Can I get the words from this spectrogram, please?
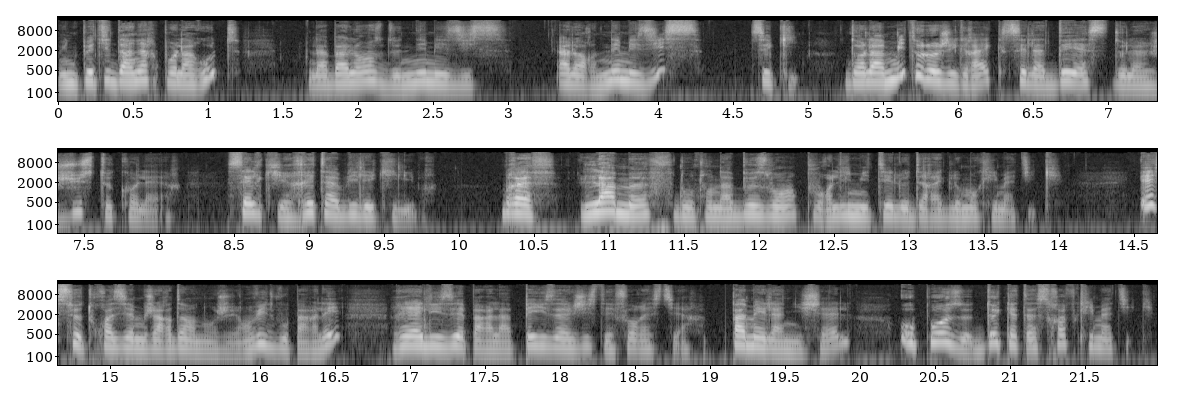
Une petite dernière pour la route, la balance de Némésis. Alors Némésis, c'est qui? Dans la mythologie grecque, c'est la déesse de la juste colère, celle qui rétablit l'équilibre. Bref, la meuf dont on a besoin pour limiter le dérèglement climatique. Et ce troisième jardin dont j'ai envie de vous parler, réalisé par la paysagiste et forestière Pamela Nichel, oppose deux catastrophes climatiques,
